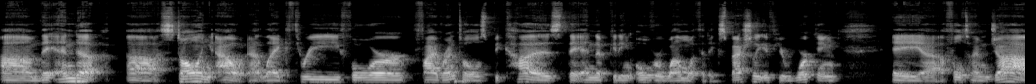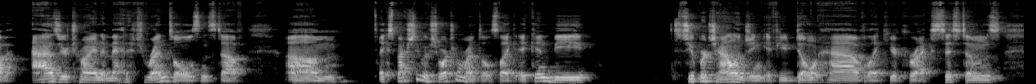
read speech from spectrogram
um, they end up uh, stalling out at like three, four, five rentals because they end up getting overwhelmed with it, especially if you're working a, uh, a full time job as you're trying to manage rentals and stuff. Um, especially with short term rentals, like it can be super challenging if you don't have like your correct systems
